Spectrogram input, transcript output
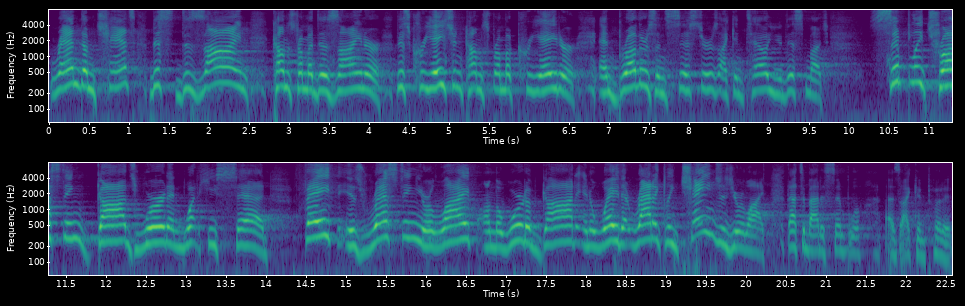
random chance. This design comes from a designer, this creation comes from a creator. And, brothers and sisters, I can tell you this much Simply trusting God's word and what He said. Faith is resting your life on the Word of God in a way that radically changes your life. That's about as simple as I can put it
